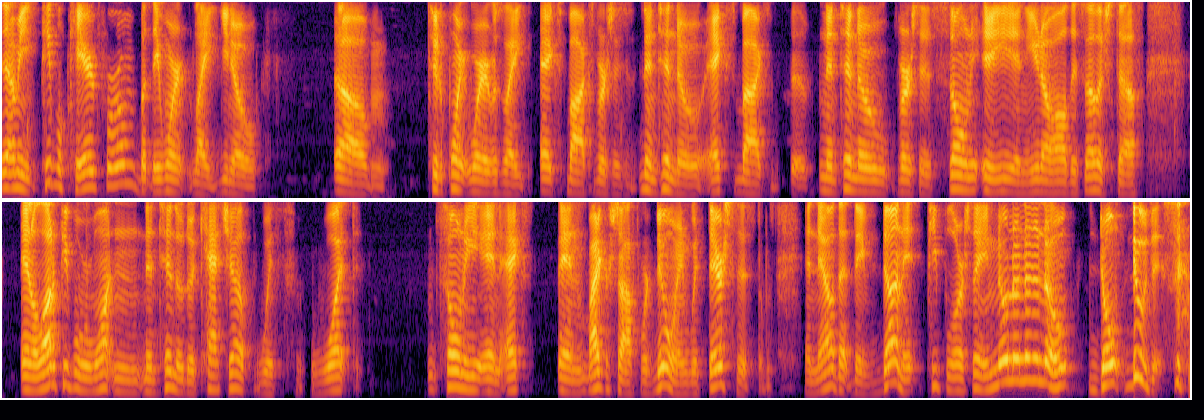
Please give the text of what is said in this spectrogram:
I mean, people cared for them, but they weren't like, you know, um, to the point where it was like Xbox versus Nintendo, Xbox, uh, Nintendo versus Sony, and you know all this other stuff. And a lot of people were wanting Nintendo to catch up with what Sony and X and Microsoft were doing with their systems. And now that they've done it, people are saying, no, no, no, no, no, don't do this.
